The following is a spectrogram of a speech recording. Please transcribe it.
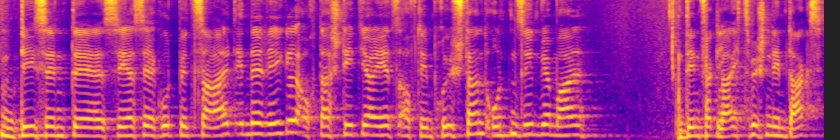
die sind äh, sehr, sehr gut bezahlt in der Regel. Auch das steht ja jetzt auf dem Prüfstand. Unten sehen wir mal den Vergleich zwischen dem DAX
